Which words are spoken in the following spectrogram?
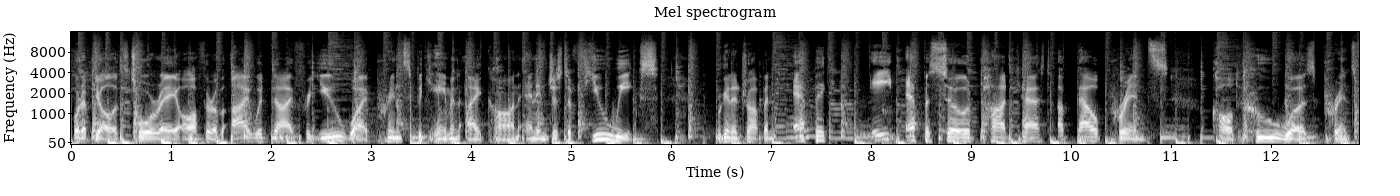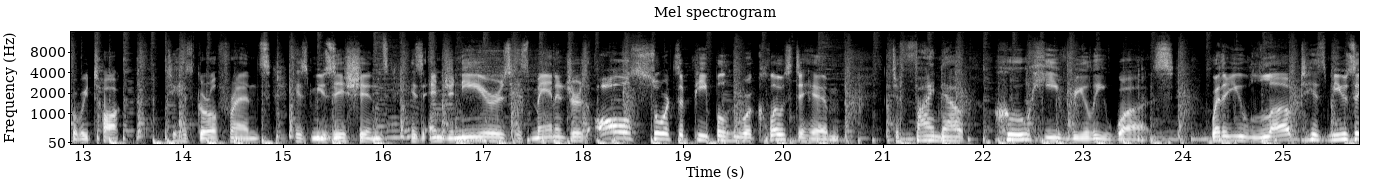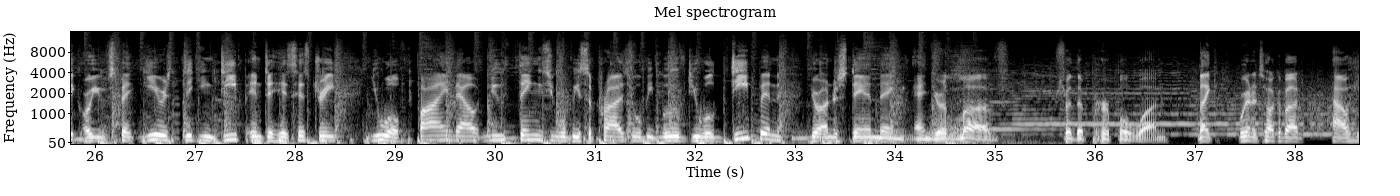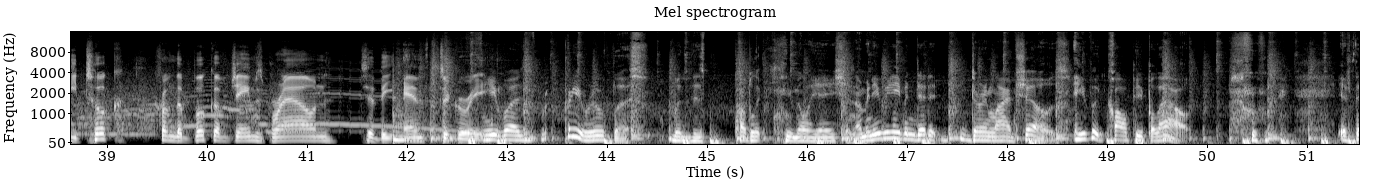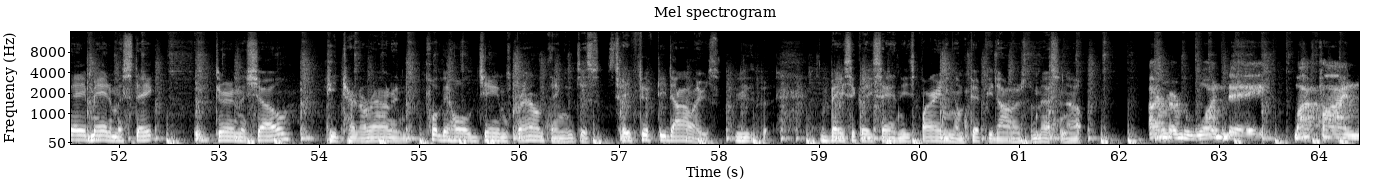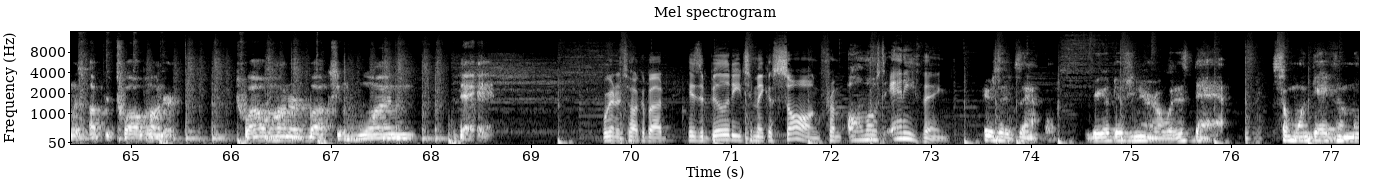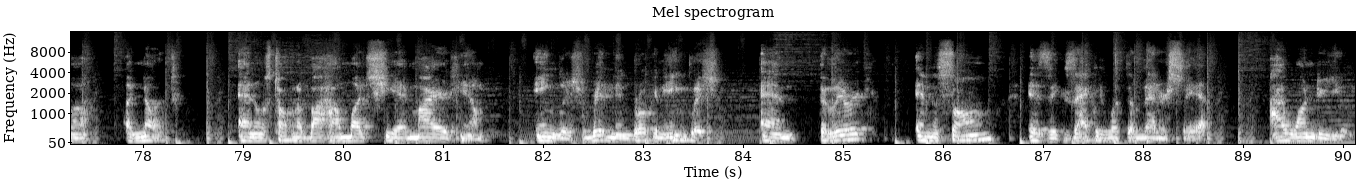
What up, y'all? It's Touré, author of I Would Die for You Why Prince Became an Icon. And in just a few weeks, we're going to drop an epic eight episode podcast about Prince called Who Was Prince, where we talk to his girlfriends, his musicians, his engineers, his managers, all sorts of people who were close to him to find out who he really was. Whether you loved his music or you've spent years digging deep into his history, you will find out new things. You will be surprised. You will be moved. You will deepen your understanding and your love for the Purple One. Like, we're going to talk about how he took from the book of James Brown to the nth degree. He was pretty ruthless with his public humiliation. I mean, he even did it during live shows. He would call people out. if they made a mistake during the show, he'd turn around and pull the whole James Brown thing and just say $50. Basically saying he's fining them $50 for messing up. I remember one day my fine was up to 1200 1200 bucks in one day. We're going to talk about his ability to make a song from almost anything. Here's an example Rio de Janeiro with his dad. Someone gave him a, a note and it was talking about how much she admired him, English, written in broken English. And the lyric in the song is exactly what the letter said. I wonder you.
